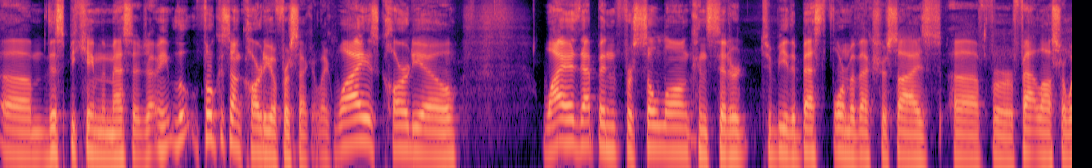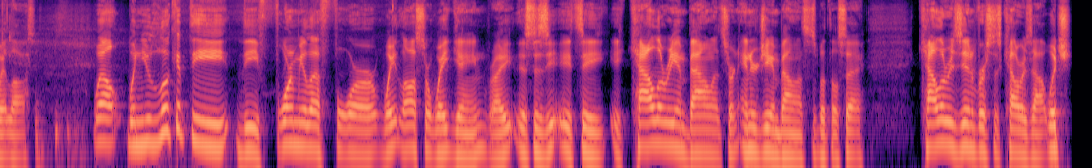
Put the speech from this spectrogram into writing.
um, this became the message. I mean, look, focus on cardio for a second. Like, why is cardio, why has that been for so long considered to be the best form of exercise uh, for fat loss or weight loss? Well, when you look at the the formula for weight loss or weight gain, right? This is it's a, a calorie imbalance or an energy imbalance is what they'll say. Calories in versus calories out, which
